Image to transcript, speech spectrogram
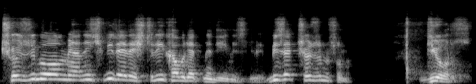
Çözümü olmayan hiçbir eleştiriyi kabul etmediğimiz gibi. Bize çözüm sunun diyoruz.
